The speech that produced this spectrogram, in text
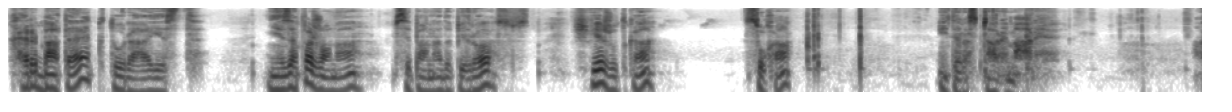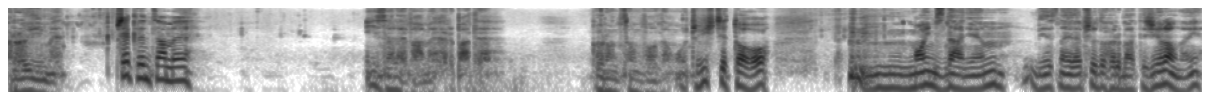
herbatę, która jest niezaparzona, wsypana dopiero, świeżutka, sucha. I teraz czary mary. Robimy, przekręcamy i zalewamy herbatę gorącą wodą. Oczywiście to moim zdaniem jest najlepsze do herbaty zielonej.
